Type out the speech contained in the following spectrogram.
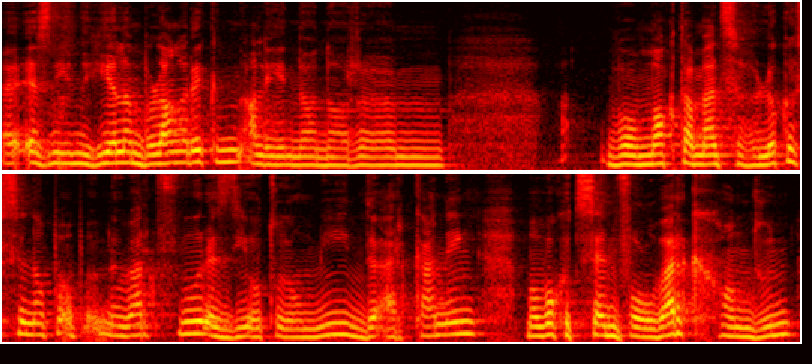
uh, is niet een heel belangrijke. Alleen naar... naar um, wat maakt dat mensen gelukkig zijn op, op een werkvloer, is die autonomie, de erkenning, maar ook het zinvol werk gaan doen.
